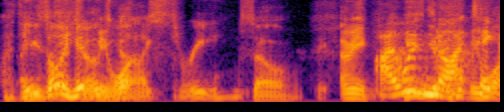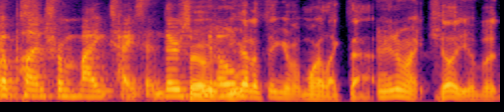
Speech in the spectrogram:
I think He's Roy only hit Jones me got once. like three. So I mean, I would not hit me take a punch from Mike Tyson. There's So no you got to think of it more like that. I mean, it might kill you, but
